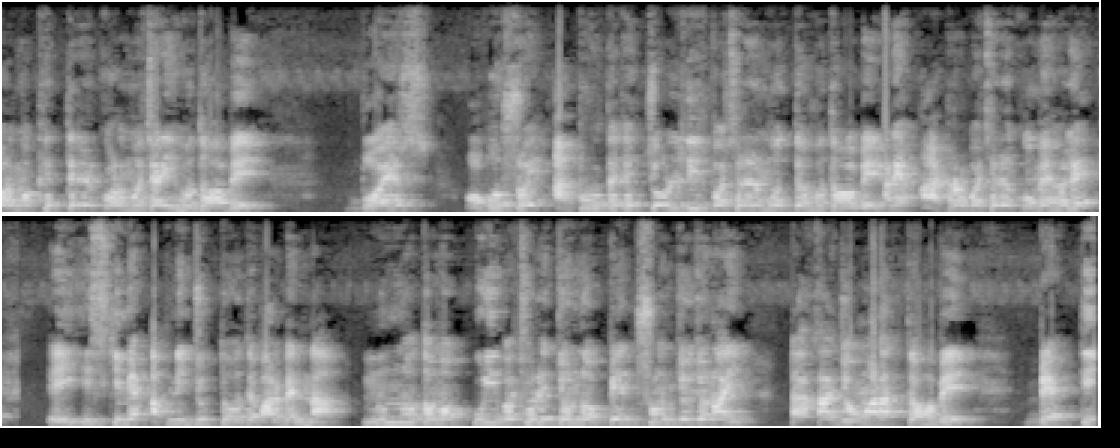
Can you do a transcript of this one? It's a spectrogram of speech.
কর্মক্ষেত্রের কর্মচারী হতে হবে। বয়স অবশ্যই আঠারো থেকে চল্লিশ বছরের মধ্যে হতে হবে। মানে আঠারো বছরের কমে হলে এই স্কিমে আপনি যুক্ত হতে পারবেন না। ন্যূনতম কুড়ি বছরের জন্য পেনশন যোজনায় টাকা জমা রাখতে হবে। ব্যক্তি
